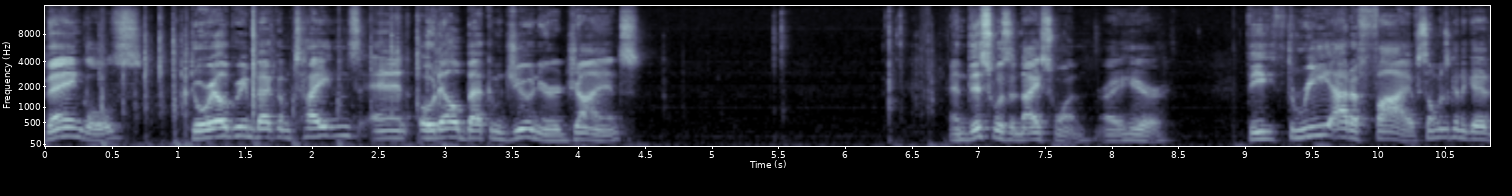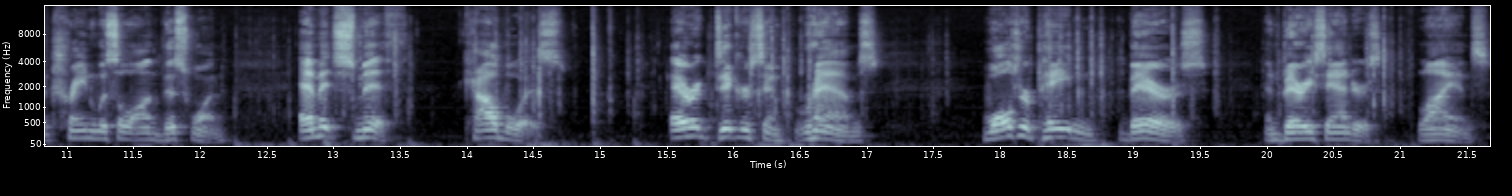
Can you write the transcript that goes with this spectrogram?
Bengals, Dorial Green Beckham Titans, and Odell Beckham Jr. Giants. And this was a nice one right here. The three out of five. Someone's going to get a train whistle on this one. Emmitt Smith, Cowboys. Eric Dickerson, Rams. Walter Payton, Bears. And Barry Sanders, Lions.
